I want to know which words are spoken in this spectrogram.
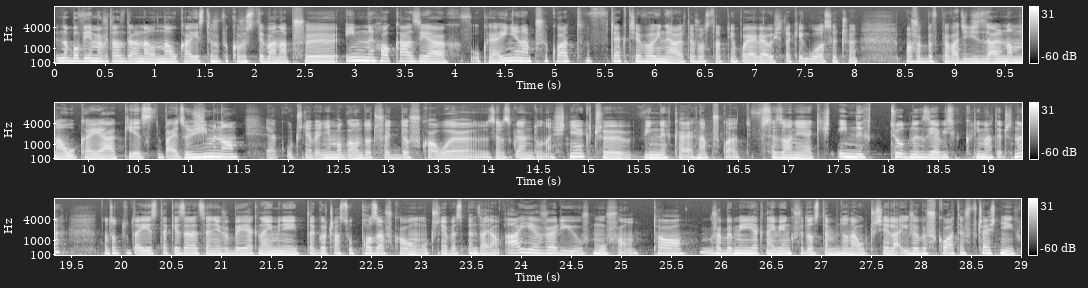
no bo wiemy, że ta zdalna nauka jest też wykorzystywana przy innych okazjach, w Ukrainie na przykład w trakcie wojny, ale też ostatnio pojawiały się takie głosy, czy może by wprowadzić zdalną naukę, jak jest bardzo zimno, jak uczniowie nie mogą dotrzeć do szkoły ze względu na śnieg, czy w innych krajach na przykład w sezonie jakichś innych trudnych zjawisk klimatycznych, no to tutaj jest takie zalecenie, żeby jak najmniej tego czasu poza szkołą uczniowie spędzają. A jeżeli już muszą, to żeby mieli jak największy dostęp do nauczyciela i żeby szkoła też wcześniej ich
